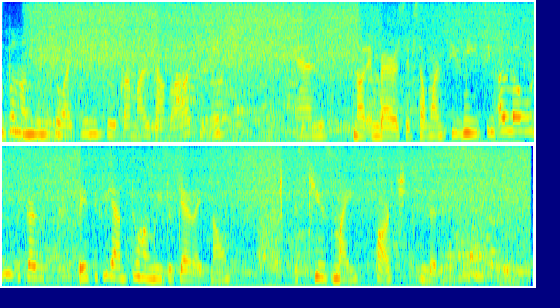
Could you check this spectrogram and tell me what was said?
super hungry so I came to Karma's Dhaba to eat and not embarrassed if someone sees me eating alone because basically I'm too hungry to care right now. Excuse my parched lips.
